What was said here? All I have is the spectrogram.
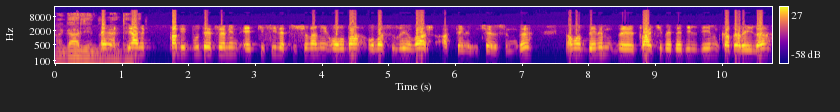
Ha, Guardian'da Evet vardı. yani tabii bu depremin etkisiyle tsunami olma olasılığı var Akdeniz içerisinde. Ama benim e, takip edebildiğim kadarıyla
